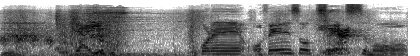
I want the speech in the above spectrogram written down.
うん、いやいいよ。これオフェンスをつけつつも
